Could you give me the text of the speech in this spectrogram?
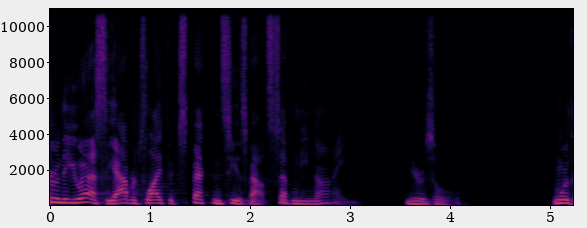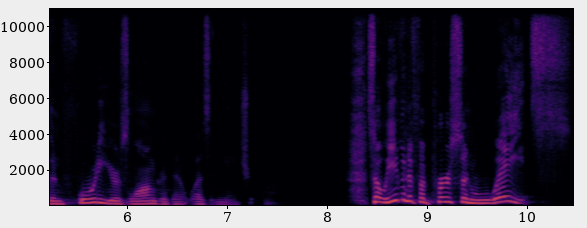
Here in the US, the average life expectancy is about 79 years old, more than 40 years longer than it was in the ancient world. So even if a person waits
